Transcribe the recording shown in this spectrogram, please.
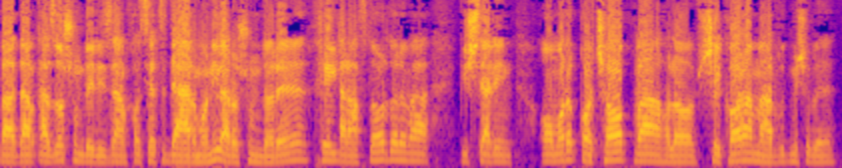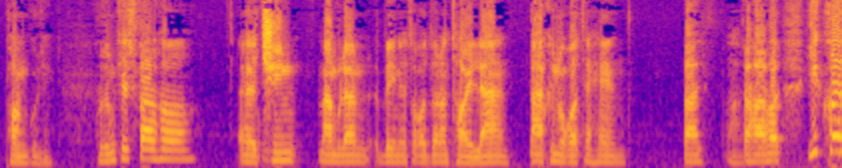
و در غذاشون بریزن. خاصیت درمانی براشون داره. خیلی طرفدار داره و بیشترین آمار قاچاق و حالا شکار هم مربوط میشه به پانگولین. کدوم کشورها؟ چین معمولا به این اعتقاد دارن. تایلند برخی نقاط هند. بله. به هر حال یه کار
